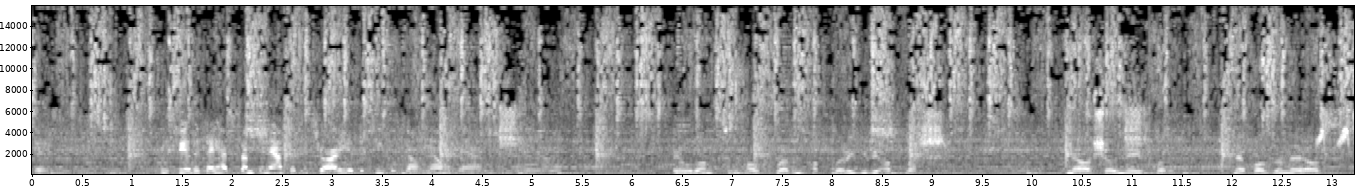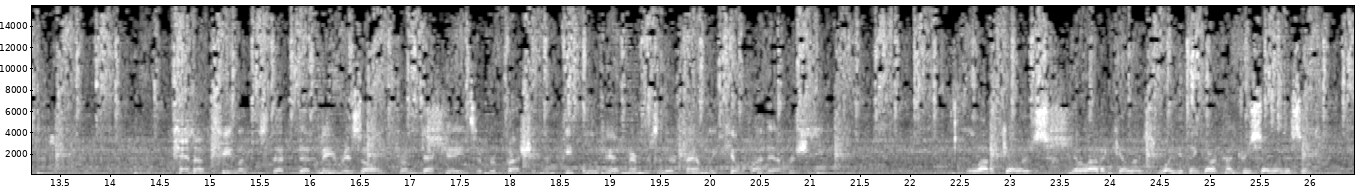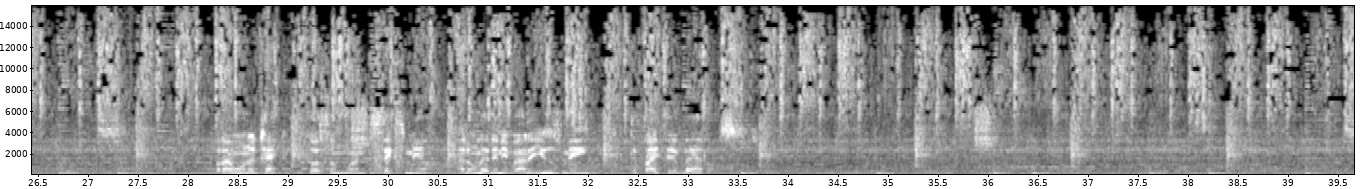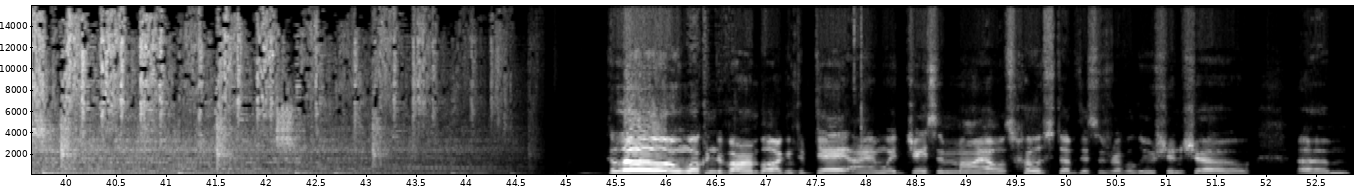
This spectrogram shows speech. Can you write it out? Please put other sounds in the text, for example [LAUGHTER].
fear that we fear that they have something out that majority of the people don't know about. Ey olan tüm halkların hakları gibi haklar. Ne aşağı ne yukarı. Ne fazla ne az. pent-up feelings that, that may result from decades of repression and people who've had members of their family killed by that regime. A lot of killers. Get a lot of killers. Why you think our country's so innocent? But I won't attack it because someone sicks me on. I don't let anybody use me to fight their battles. Hello and welcome to Varn Vlog. And today I am with Jason Myles, host of This Is Revolution show. Um,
